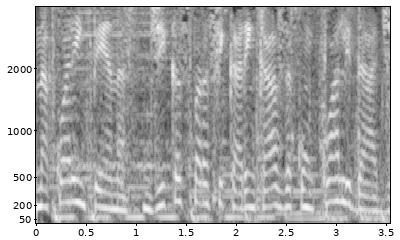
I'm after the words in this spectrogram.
Na quarentena, dicas para ficar em casa com qualidade.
